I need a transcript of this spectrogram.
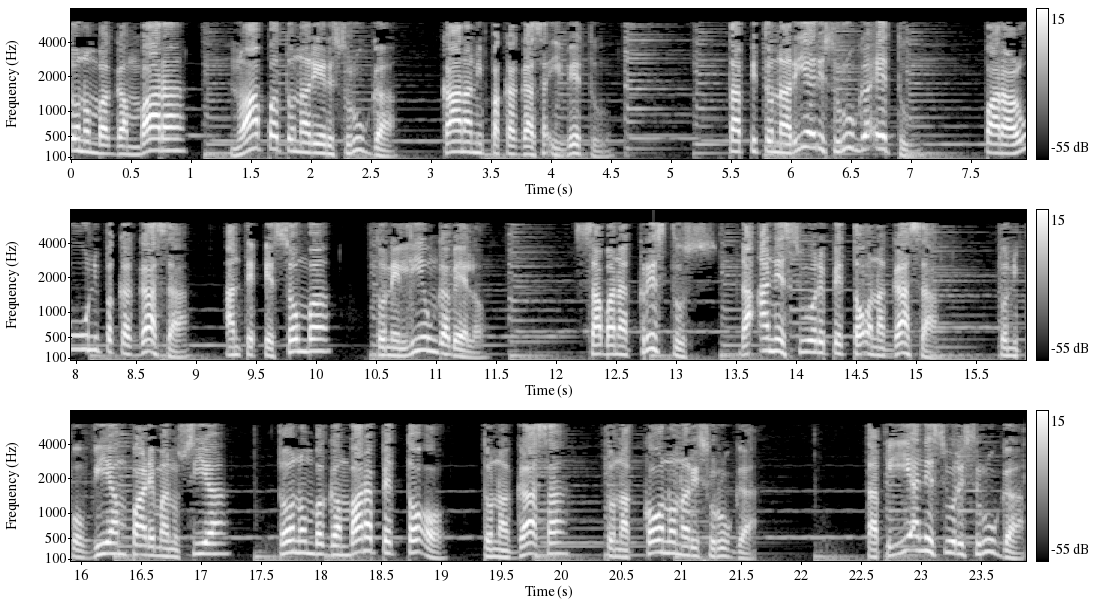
tono bagambara no apa tonaria di suruga, kana ivetu. Tapi tonaria di suruga etu, para lu ni pakagasa, ante pesomba toneliung gabelo. Sabana Kristus da ane suare petoo nagasa, toni poviam pare manusia, tono bagambara petoo, tonagasa, tonakono nari suruga. Tapi ia ne suare suruga,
